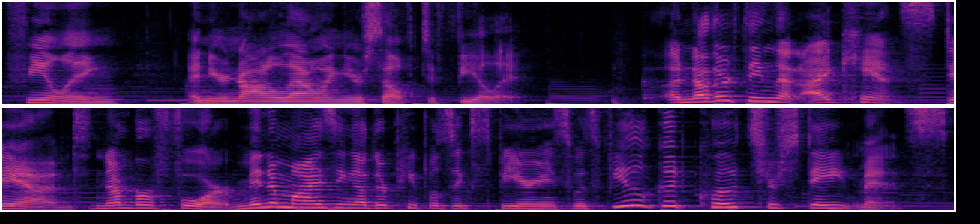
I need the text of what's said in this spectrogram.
feeling and you're not allowing yourself to feel it. Another thing that I can't stand, number four, minimizing other people's experience with feel good quotes or statements.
